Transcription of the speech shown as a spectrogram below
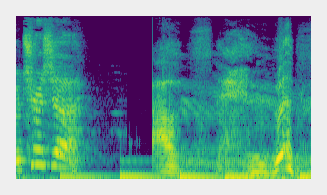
Patricia! Uh, and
